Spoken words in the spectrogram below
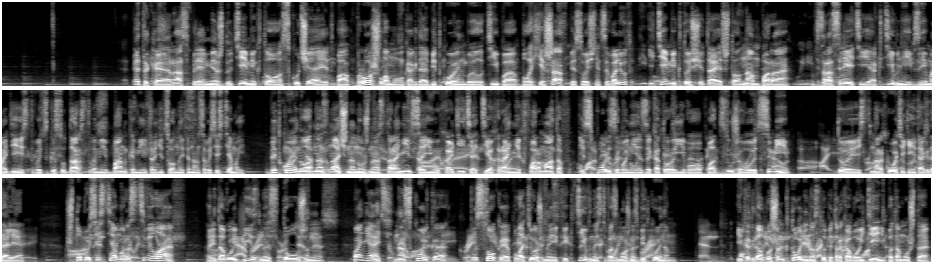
этакая распря между теми, кто скучает по прошлому, когда биткоин был типа плохиша в песочнице валют, и теми, кто считает, что нам пора взрослеть и активнее взаимодействовать с государствами, банками и традиционной финансовой системой. Биткоину однозначно нужно сторониться и уходить от тех ранних форматов использования, за которые его подзуживают СМИ, то есть наркотики и так далее. Чтобы система расцвела, рядовой бизнес должен понять, насколько высокая платежная эффективность возможна с биткоином. И когда в Вашингтоне наступит роковой день, потому что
